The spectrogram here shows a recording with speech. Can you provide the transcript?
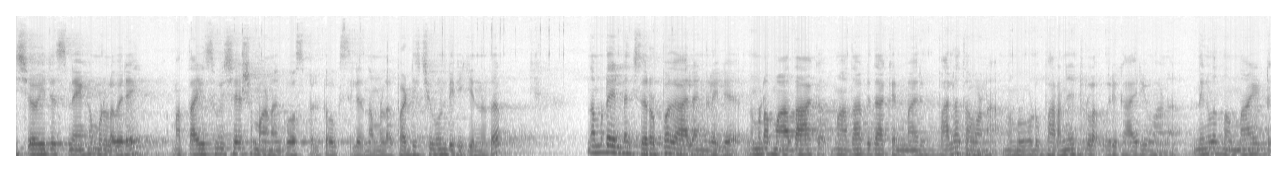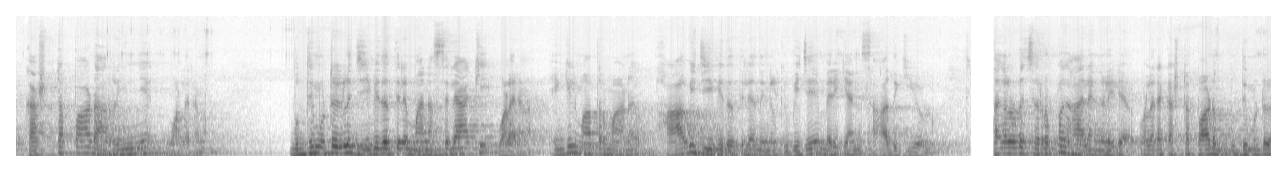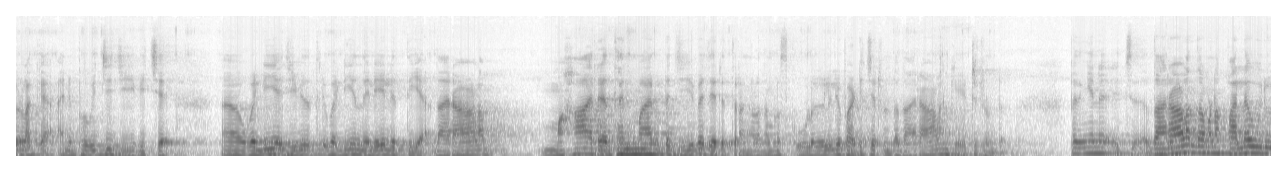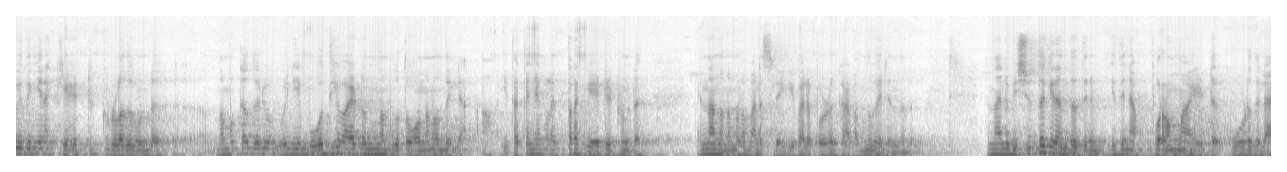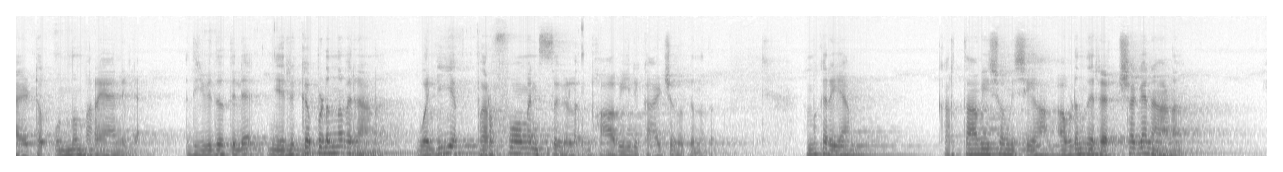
ഈശോയിൽ സ്നേഹമുള്ളവരെ മത്തായി സുവിശേഷമാണ് ഗോസ്ബൽ ടോക്സിൽ നമ്മൾ പഠിച്ചുകൊണ്ടിരിക്കുന്നത്. നമ്മുടെ എല്ലാം ചെറുപ്പകാലങ്ങളിൽ നമ്മുടെ മാതാ മാതാപിതാക്കന്മാർ പലതവണ നമ്മളോട് പറഞ്ഞിട്ടുള്ള ഒരു കാര്യമാണ്. നിങ്ങൾ നന്നായിട്ട് കഷ്ടപ്പാട് അറിഞ്ഞ് വളരണം. ബുദ്ധിമുട്ടുകൾ ജീവിതത്തിൽ മനസ്സിലാക്കി വളരണം. എങ്കിൽ മാത്രമാണ് ഭാവി ജീവിതത്തിൽ നിങ്ങൾക്ക് വിജയം വരിക്കാൻ സാധിക്കുകയുള്ളൂ. തങ്ങളുടെ ചെറുപ്പകാലങ്ങളിൽ വളരെ കഷ്ടപ്പാടും ബുദ്ധിമുട്ടുകളൊക്കെ അനുഭവിച്ച് ജീവിച്ച് വലിയ ജീവിതത്തിൽ വലിയ നിലയിലെത്തിയ ധാരാളം മഹാരഥന്മാരുടെ ജീവചരിത്രങ്ങൾ നമ്മൾ സ്കൂളുകളിൽ പഠിച്ചിട്ടുണ്ട് ധാരാളം കേട്ടിട്ടുണ്ട്. അപ്പം ഇതിങ്ങനെ ചെ- ധാരാളം തവണ പല ഒരു ഇതിങ്ങനെ കേട്ടിട്ടുള്ളത് കൊണ്ട് നമുക്കതൊരു വലിയ ബോധ്യമായിട്ടൊന്നും നമുക്ക് തോന്നണമെന്നില്ല. ആ ഇതൊക്കെ ഞങ്ങൾ എത്ര കേട്ടിട്ടുണ്ട് എന്നാണ് നമ്മുടെ മനസ്സിലേക്ക് പലപ്പോഴും കടന്നു വരുന്നത്. എന്നാൽ വിശുദ്ധ ഗ്രന്ഥത്തിനും ഇതിനപ്പുറമായിട്ട് കൂടുതലായിട്ട് ഒന്നും പറയാനില്ല. ജീവിതത്തിൽ ഞെരുക്കപ്പെടുന്നവരാണ് വലിയ പെർഫോമൻസുകൾ ഭാവിയിൽ കാഴ്ചവെക്കുന്നത്. നമുക്കറിയാം കർത്താവീശോ മിശിഹ അവിടുന്ന് രക്ഷകനാണ്.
